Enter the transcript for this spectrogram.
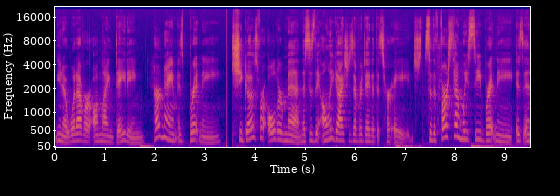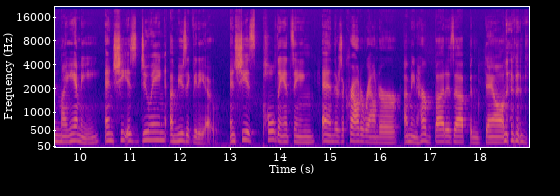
you know, whatever, online dating, her name is Brittany. She goes for older men. This is the only guy she's ever dated that's her age. So the first time we see Brittany is in Miami and she is doing a music video. And she is pole dancing, and there's a crowd around her. I mean, her butt is up and down, and,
